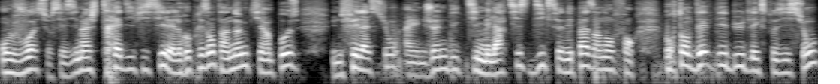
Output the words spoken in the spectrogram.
on le voit sur ces images très difficiles. Elle représente un homme qui impose une fellation à une jeune victime. Mais l'artiste dit que ce n'est pas un enfant. Pourtant, dès le début de l'exposition,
